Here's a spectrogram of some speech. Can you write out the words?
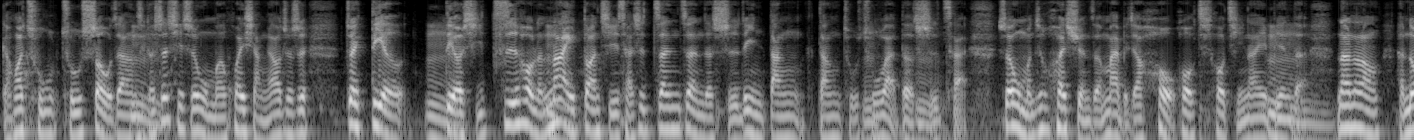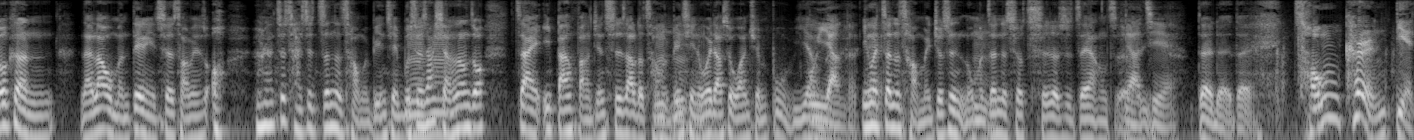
赶快出出售这样子。可是其实我们会想要就是最第二。第二席之后的那一段，其实才是真正的时令当当初出来的食材，所以我们就会选择卖比较后后后期那一边的。那那种很多客人来到我们店里吃的草莓，说：“哦，原来这才是真的草莓冰淇淋，不是他想象中在一般房间吃到的草莓冰淇淋的味道是完全不一样。”不一样的，因为真的草莓就是我们真的是吃的是这样子。了解，对对对。从客人点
